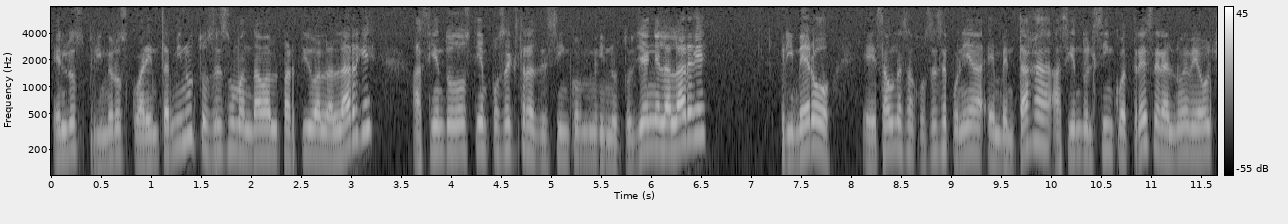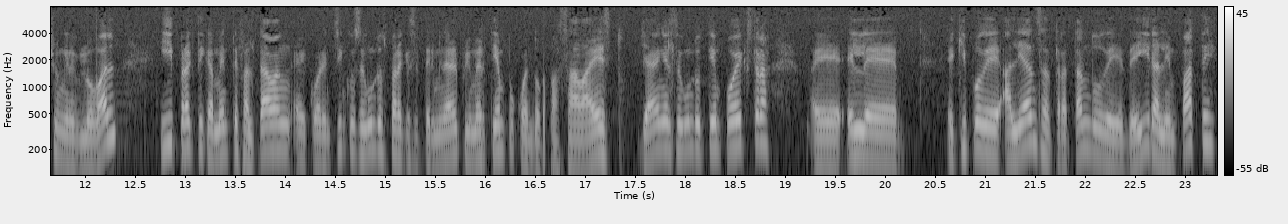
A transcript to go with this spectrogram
en los primeros 40 minutos. Eso mandaba el partido a la largue, haciendo dos tiempos extras de 5 minutos. Ya en el alargue, primero eh, Sauna San José se ponía en ventaja, haciendo el 5 a 3, era el 9 a 8 en el global. Y prácticamente faltaban eh, 45 segundos para que se terminara el primer tiempo cuando pasaba esto. Ya en el segundo tiempo extra, eh, el equipo de Alianza tratando de, ir al empate,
